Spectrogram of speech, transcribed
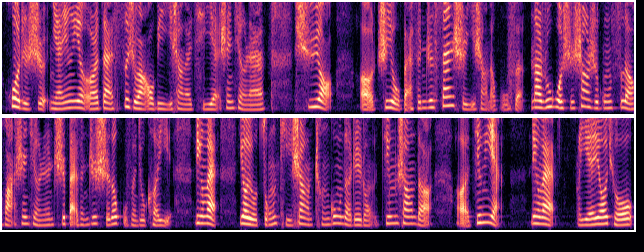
或者是年营业额在四十万澳币以上的企业，申请人需要。呃，持有百分之三十以上的股份。那如果是上市公司的话，申请人持百分之十的股份就可以。另外，要有总体上成功的这种经商的呃经验。另外，也要求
